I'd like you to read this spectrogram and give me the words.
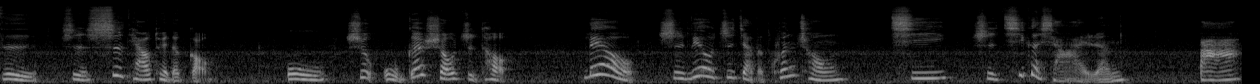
四是四条腿的狗，五是五根手指头，六是六只脚的昆虫，七是七个小矮人，八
